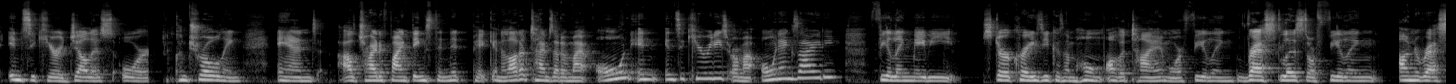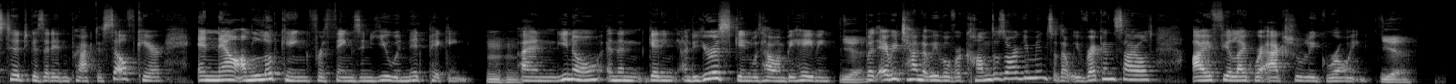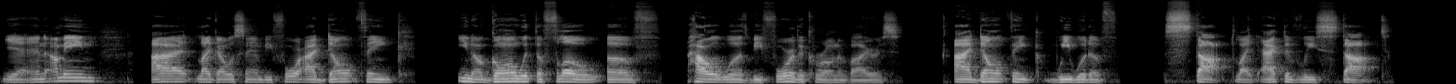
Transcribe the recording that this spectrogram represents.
insecure, jealous, or controlling, and I'll try to find things to nitpick. And a lot of times, out of my own in- insecurities or my own anxiety, feeling maybe stir crazy because I'm home all the time, or feeling restless, or feeling unrested because I didn't practice self care. And now I'm looking for things in you and nitpicking. Mm-hmm. And, you know, and then getting under your skin with how I'm behaving. Yeah. But every time that we've overcome those arguments or that we've reconciled, I feel like we're actually growing. Yeah. Yeah. And I mean, I, like I was saying before, I don't think, you know, going with the flow of how it was before the coronavirus, I don't think we would have stopped, like actively stopped,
